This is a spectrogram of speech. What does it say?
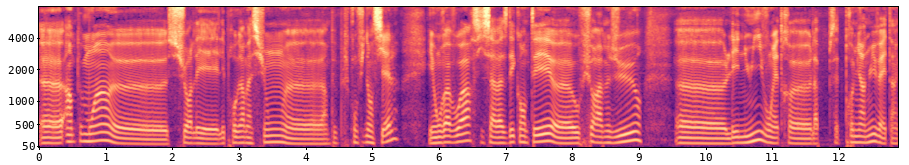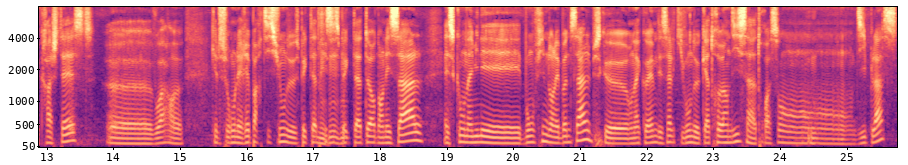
Euh, un peu moins euh, sur les, les programmations euh, un peu plus confidentielles. Et on va voir si ça va se décanter au fur et à mesure. Les nuits vont être. la- cette première nuit va être un crash test, voir quelles seront les répartitions de spectatrices Mhm. et spectateurs dans les salles. Est-ce qu'on a mis les bons films dans les bonnes salles Puisque on a quand même des salles qui vont de 90 à 310 places.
